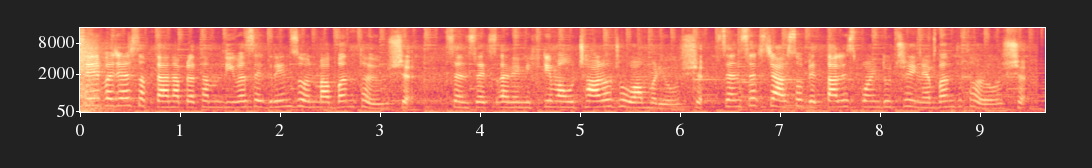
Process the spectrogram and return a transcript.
શેરબજાર સપ્તાહના પ્રથમ દિવસે ગ્રીન ઝોનમાં બંધ થયું છે. સેન્સેક્સ અને નિફ્ટીમાં ઉછાળો જોવા મળ્યો છે. સેન્સેક્સ ચારસો બેતાલીસ પોઈન્ટ ઉછળીને બંધ થયો છે.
